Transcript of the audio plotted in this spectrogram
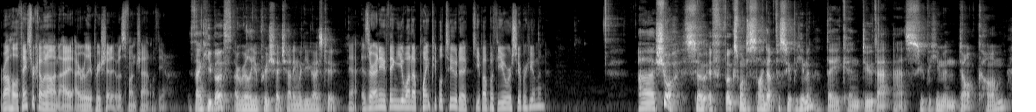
Rahul, thanks for coming on. I, I really appreciate it. It was fun chatting with you. Thank you both. I really appreciate chatting with you guys too. Yeah. Is there anything you want to point people to to keep up with you or Superhuman? Uh, sure. So if folks want to sign up for Superhuman, they can do that at superhuman.com.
